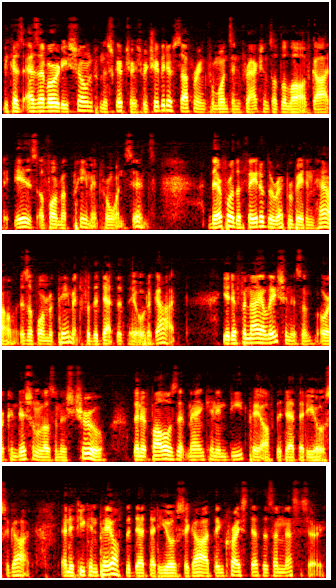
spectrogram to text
because as I've already shown from the scriptures, retributive suffering from one's infractions of the law of God is a form of payment for one's sins. Therefore, the fate of the reprobate in hell is a form of payment for the debt that they owe to God. Yet if annihilationism or conditionalism is true, then it follows that man can indeed pay off the debt that he owes to God. And if he can pay off the debt that he owes to God, then Christ's death is unnecessary.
